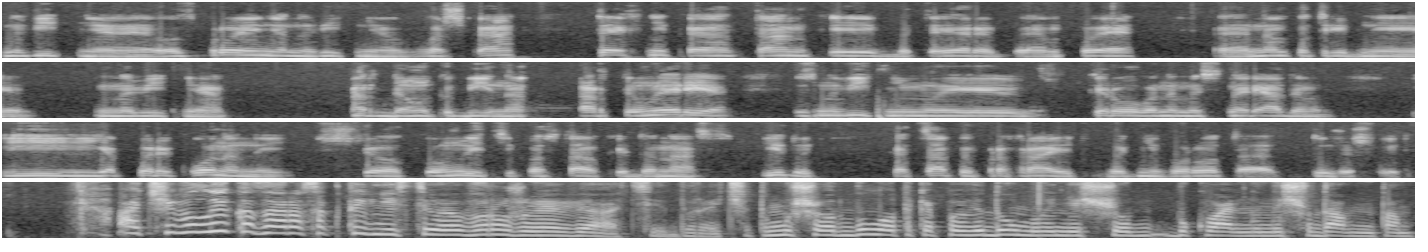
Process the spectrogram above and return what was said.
новітнє озброєння, новітня важка техніка, танки, БТР, БМП. Е, Нам потрібні новітня артдалекобійна артилерія з новітніми керованими снарядами. І я переконаний, що коли ці поставки до нас підуть, кацапи програють в одні ворота дуже швидко. А чи велика зараз активність е, ворожої авіації, до речі? Тому що от було таке повідомлення, що буквально нещодавно там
